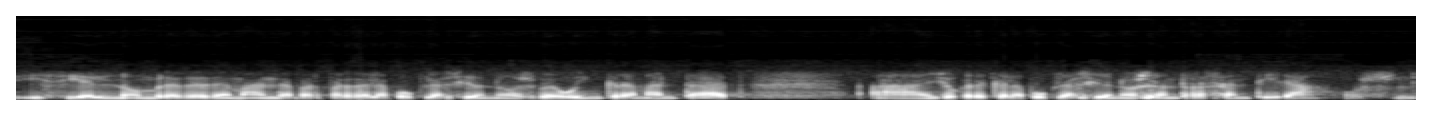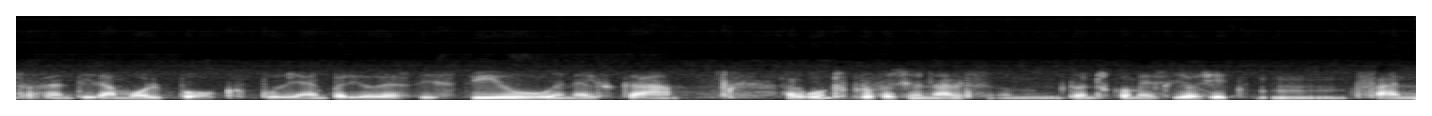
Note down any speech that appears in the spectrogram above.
i si el nombre de demanda per part de la població no es veu incrementat, eh, jo crec que la població no se'n ressentirà, o se'n ressentirà molt poc. Podria en períodes d'estiu en els que alguns professionals, doncs, com és lògic, fan,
